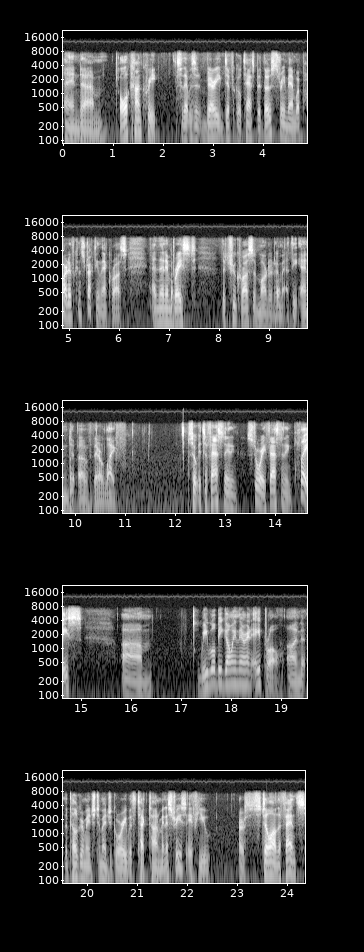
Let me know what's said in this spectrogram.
and um, all concrete. So that was a very difficult task. But those three men were part of constructing that cross and then embraced the true cross of martyrdom at the end of their life. So it's a fascinating story, fascinating place. Um, we will be going there in April on the pilgrimage to Medjugorje with Tekton Ministries. If you are still on the fence,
